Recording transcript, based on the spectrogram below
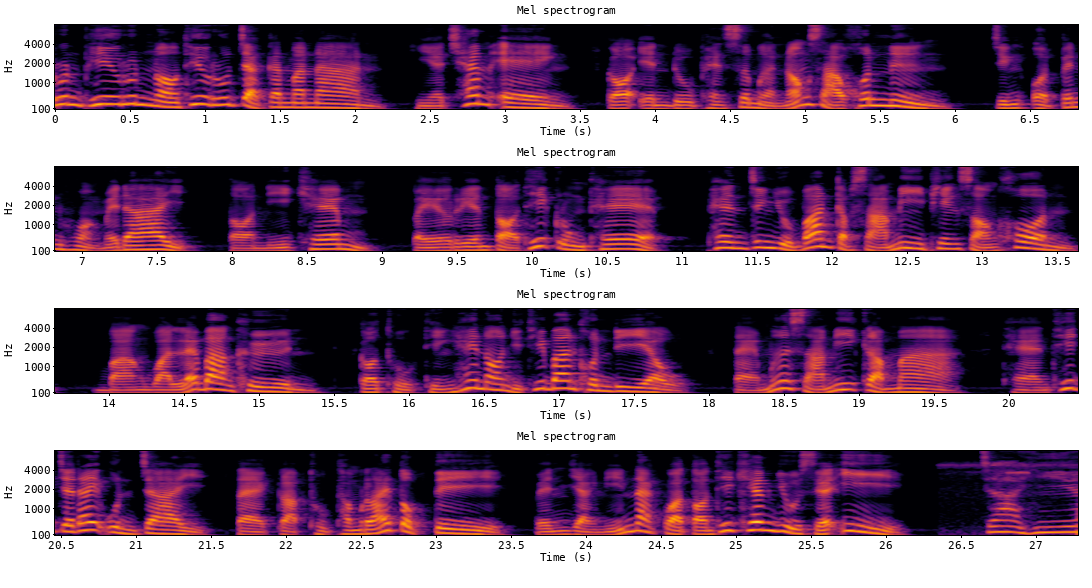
รุ่นพี่รุ่นน้องที่รู้จักกันมานาน เฮียแช่มเอง ก็เอ็นดูเพนเสมือนน้องสาวคนหนึ่ง จึงอดเป็นห่วงไม่ได้ ตอนนี้เข้มไปเรียนต่อที่กรุงเทพ เพนจึงอยู่บ้านกับสามีเพียงสองคน บางวันและบางคืน ก็ถูกทิ้งให้นอนอยู่ที่บ้านคนเดียว แต่เมื่อสามีกลับมา แทนที่จะได้อุ่นใจ แต่กลับถูกทำร้ายตบตี เป็นอย่างนี้หนักกว่าตอนที่เข้มอยู่เสียอีก จ้าเฮีย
